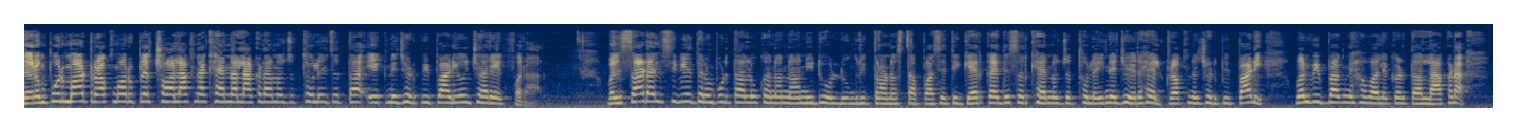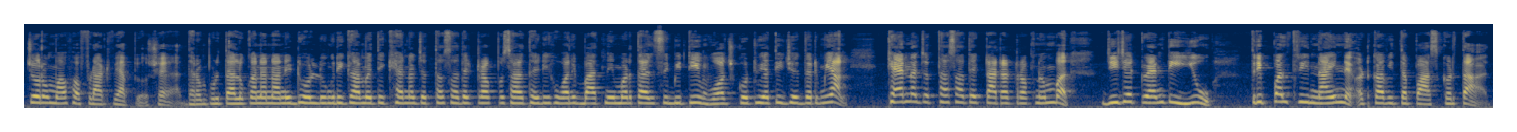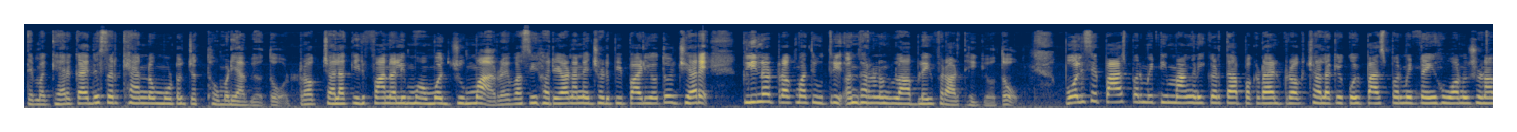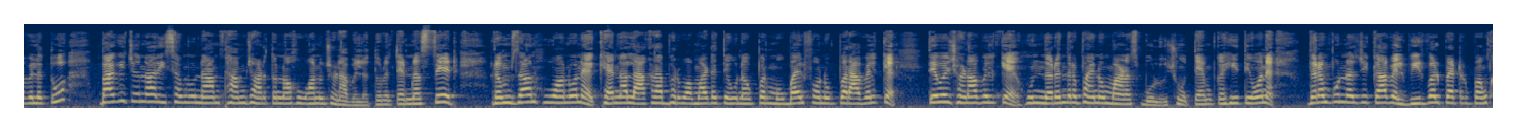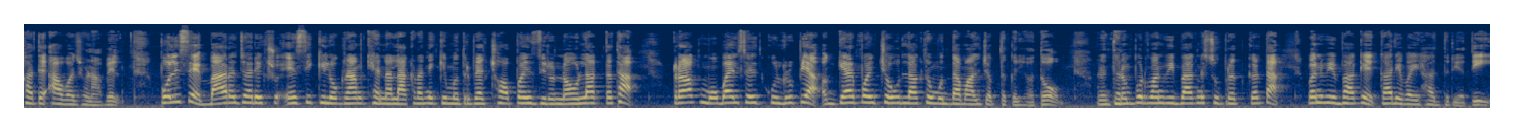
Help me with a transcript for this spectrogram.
ધરમપુરમાં ટ્રકમાં રૂપિયા છ લાખના ખેરના લાકડાનો જથ્થો લઈ જતા એકને ઝડપી પાડ્યો, જ્યારે એક ફરાર. વલસાડ એલસીબીએ ધરમપુર તાલુકાના નાની ઢોલ ડુંગરી ત્રણ રસ્તા પાસેથી ગેરકાયદેસર ખેરનો જથ્થો લઈને જઈ રહેલ ટ્રકને ઝડપી પાડી વન વિભાગને હવાલે કરતા લાકડા ચોરોમાં ફફડાટ વ્યાપ્યો છે. ધરમપુર તાલુકાના નાની ઢોલ ડુંગરી ગામેથી ખેરના જથ્થા સાથે ટ્રક પસાર થયેલી હોવાની બાતમી મળતા એલસીબી ટીમ વોચ ગોઠવી હતી. જે દરમિયાન ખેરના જથ્થા સાથે Tata truck number GJ twenty U triple three નાઇનને અટકાવી તપાસ કરતા તેમાં ગેરકાયદેસર ખેરનો મોટો જથ્થો મળી આવ્યો હતો. ટ્રક ચાલક ઇરફાન અલી મોહમ્મદ જુમ્મા રહેવાસી હરિયાણાને ઝડપી પાડ્યો હતો, જ્યારે ક્લીનર ટ્રકમાંથી ઉતરી અંધારાનો લાભ લઈ ફરાર થઈ ગયો હતો. પોલીસે પાસ પરમિટની માંગણી કરતા પકડાયેલ ટ્રક ચાલકે કોઈ પાસ પરમિટ નહીં હોવાનું જણાવેલ હતું. ભાગી જનાર ઈસમનું નામ થામ જાણતો ન હોવાનું જણાવેલ હતું અને તેમના શેઠ રમઝાન હુવાનોને ખેરના લાકડા ભરવા માટે તેઓના ઉપર મોબાઈલ ફોન ઉપર આવેલ કે તેઓએ જણાવેલ કે, હું નરેન્દ્રભાઈનો માણસ બોલું છું. તેમ કહી તેઓને ધરમપુર નજીક આવેલ વીરવલ પેટ્રોલ પંપ ખાતે આવવા જણાવેલ. પોલીસે બાર હજાર એકસો એંસી કિલોગ્રામ ખેરના લાકડાની કિંમત રૂપિયા છ પોઈન્ટ ઝીરો નવ લાખ તથા ટ્રક, મોબાઈલ સહિત કુલ રૂપિયા અગિયાર પોઈન્ટ ચૌદ લાખનો મુદ્દામાલ જપ્ત કર્યો હતો. અને ધરમપુર વન વિભાગને સુપ્રત કરતા વન વિભાગે કાર્યવાહી હાથ ધરી હતી.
